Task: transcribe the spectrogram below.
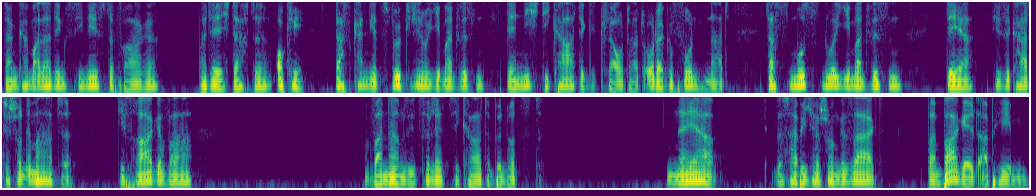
Dann kam allerdings die nächste Frage, bei der ich dachte, okay, das kann jetzt wirklich nur jemand wissen, der nicht die Karte geklaut hat oder gefunden hat. Das muss nur jemand wissen, der diese Karte schon immer hatte. Die Frage war, wann haben Sie zuletzt die Karte benutzt? Naja, das habe ich ja schon gesagt. Beim Bargeld abheben.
